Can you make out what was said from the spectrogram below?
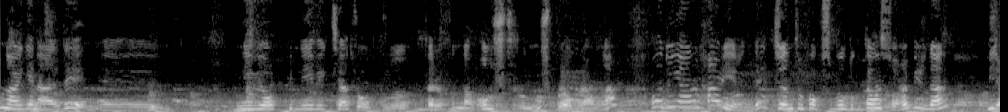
Bunlar genelde New York Playback Tiyatro Okulu tarafından oluşturulmuş programlar. Ama dünyanın her yerinde Jonathan Fox bulduktan sonra birden bir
